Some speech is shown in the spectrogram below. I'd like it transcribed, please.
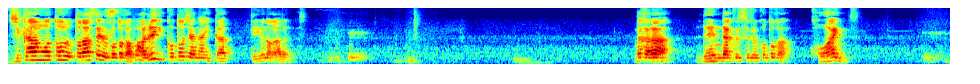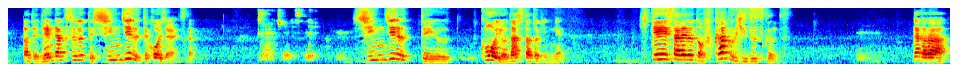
時間を取取らせることが悪いことじゃないかっていうのがあるんです。だから連絡することが怖いんです。だって連絡するって信じるって行為じゃないですか。あそうですね。信じるっていう行為を出した時にね否定されると深く傷つくんです。だから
